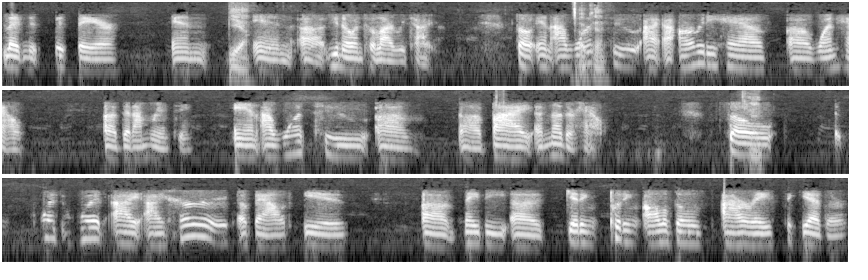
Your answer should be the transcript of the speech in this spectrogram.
letting it sit there and Yeah. and uh, you know until I retire. So, and I want Okay. to. I, I already have uh, one house uh, that I'm renting, and I want to um, uh, buy another house. So, what what I, I heard about is uh, maybe uh, getting putting all of those IRAs together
